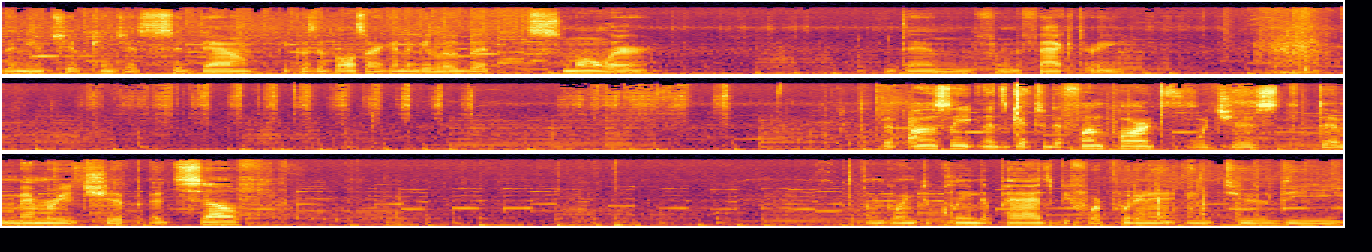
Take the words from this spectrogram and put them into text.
the new chip can just sit down because the balls are going to be a little bit smaller than from the factory But honestly, let's get to the fun part, which is the memory chip itself. I'm going to clean the pads before putting it into the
